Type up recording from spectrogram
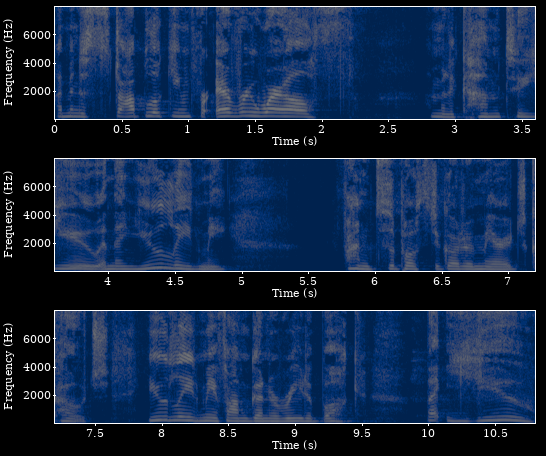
I'm going to stop looking for everywhere else I'm going to come to you, and then you lead me if I'm supposed to go to a marriage coach. You lead me if I'm going to read a book. But you,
